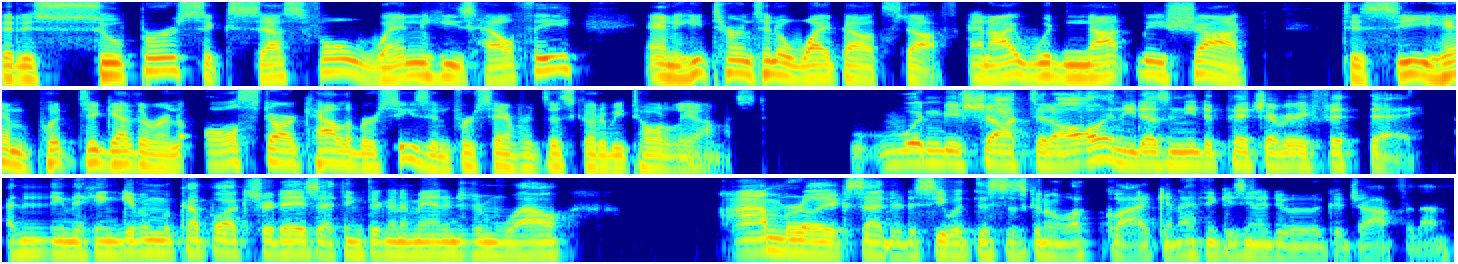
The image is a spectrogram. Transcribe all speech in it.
that is super successful when he's healthy and he turns into wipeout stuff. And I would not be shocked to see him put together an all star caliber season for San Francisco, to be totally honest. Wouldn't be shocked at all. And he doesn't need to pitch every fifth day. I think they can give him a couple extra days. I think they're going to manage him well. I'm really excited to see what this is going to look like. And I think he's going to do a good job for them.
